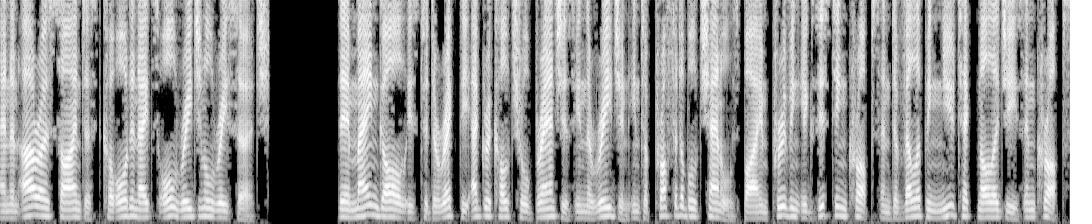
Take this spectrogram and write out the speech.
and an ARO scientist coordinates all regional research. Their main goal is to direct the agricultural branches in the region into profitable channels by improving existing crops and developing new technologies and crops.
